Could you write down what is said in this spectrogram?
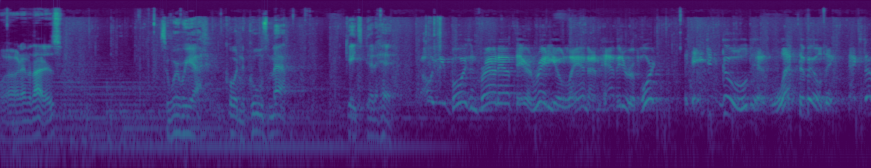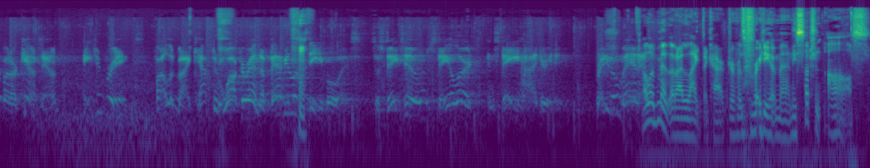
Whatever that is. So where we at? According to Gould's map, the gate's dead ahead. All you boys in brown out there in radio land, I'm happy to report that Agent Gould has left the building. Next up on our countdown, Agent Riggs, followed by Captain Walker and the fabulous D-Boys. So stay tuned, stay alert, and stay hydrated. Radio Man I'll admit that I like the character of the radio man. He's such an ass,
